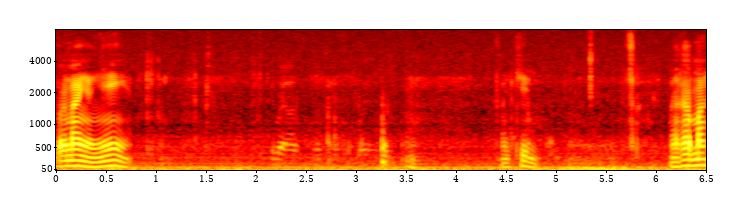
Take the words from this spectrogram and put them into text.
ต้องนั่งอย่างนี้น้ำจิ้มนะครับมา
